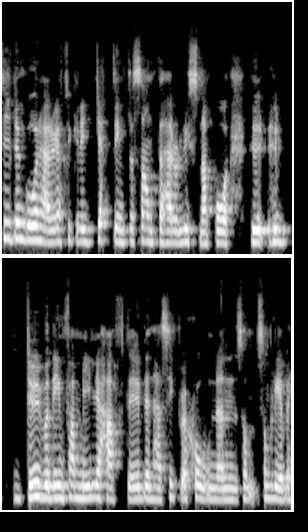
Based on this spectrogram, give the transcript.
tiden går här och jag tycker det är jätteintressant det här att lyssna på hur, hur du och din familj har haft det, den här situationen som, som blev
